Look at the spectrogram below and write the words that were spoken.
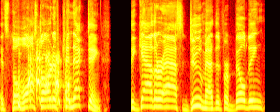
It's The Lost Art of Connecting, the gather, ask, do method for building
